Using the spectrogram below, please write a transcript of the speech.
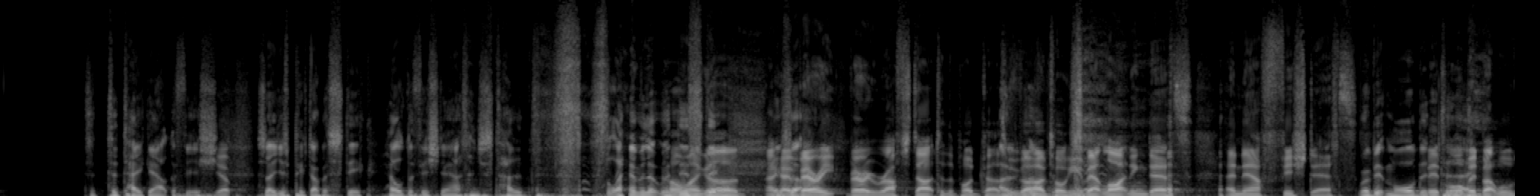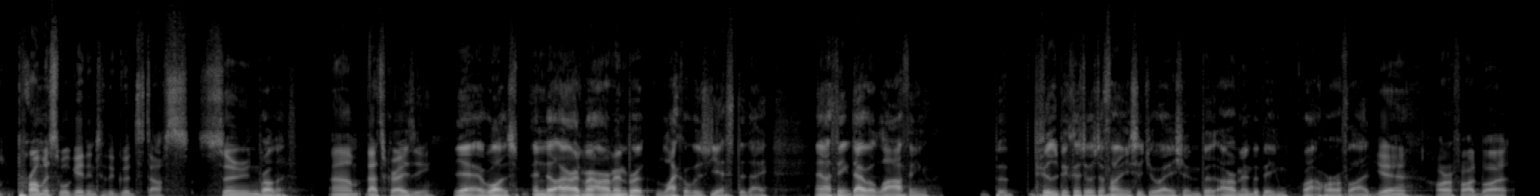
to to take out the fish, Yep. so they just picked up a stick, held the fish down, and just started slamming it with oh my stick. god. Okay, so- very very rough start to the podcast. I've- We've got I'm talking about lightning deaths and now fish deaths. We're a bit morbid. A bit today. morbid, but we'll promise we'll get into the good stuff soon. promise. Um, that's crazy. Yeah, it was, and I remember, I remember it like it was yesterday, and I think they were laughing, but purely because it was a funny situation. But I remember being quite horrified. Yeah, horrified by it.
